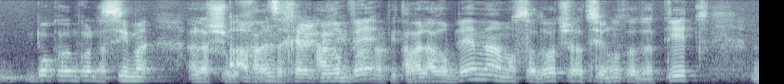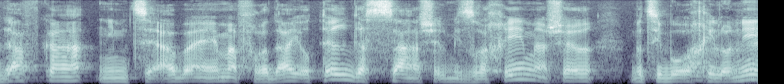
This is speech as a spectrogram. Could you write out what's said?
בוא קודם כל נשים על השולחן. אבל זה חלק מהפתרון. אבל הרבה מהמוסדות של הציונות הדתית, דווקא נמצאה בהם הפרדה יותר גסה של מזרחים מאשר בציבור החילוני.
